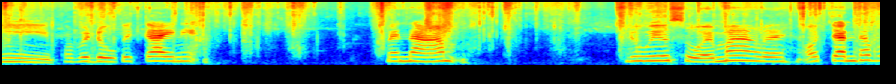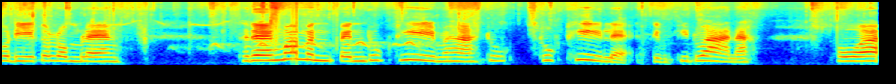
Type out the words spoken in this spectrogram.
นี่พาไปดูใกล้ๆนี่แม่น้ำ ดูวิวสวยมากเลยอ๋อจันทบุรีก็ลมแรง แสดงว่ามันเป็นทุกที่ไหมคะทุกทุกที่แหละ ติมคิดว่านะ เพราะว่า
